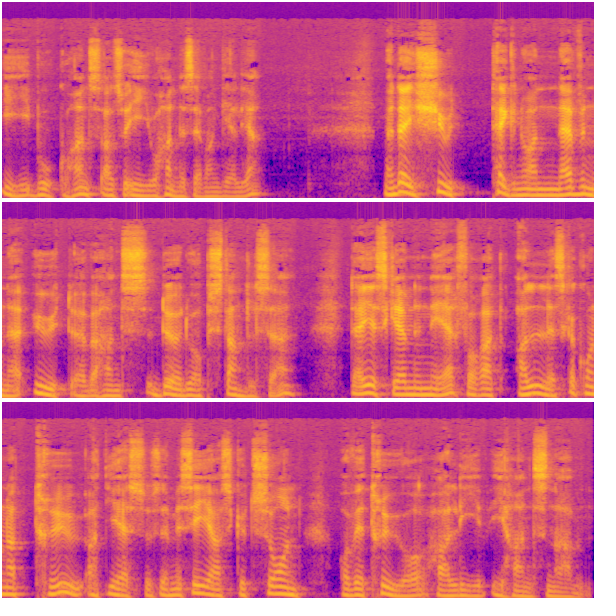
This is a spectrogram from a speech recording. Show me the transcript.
i boka hans, altså i Johannesevangeliet. Men de sju tegnene han nevner utover hans død og oppstandelse, de er skrevne ned for at alle skal kunne tru at Jesus er Messias, Guds sønn, og ved trua ha liv i hans navn.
